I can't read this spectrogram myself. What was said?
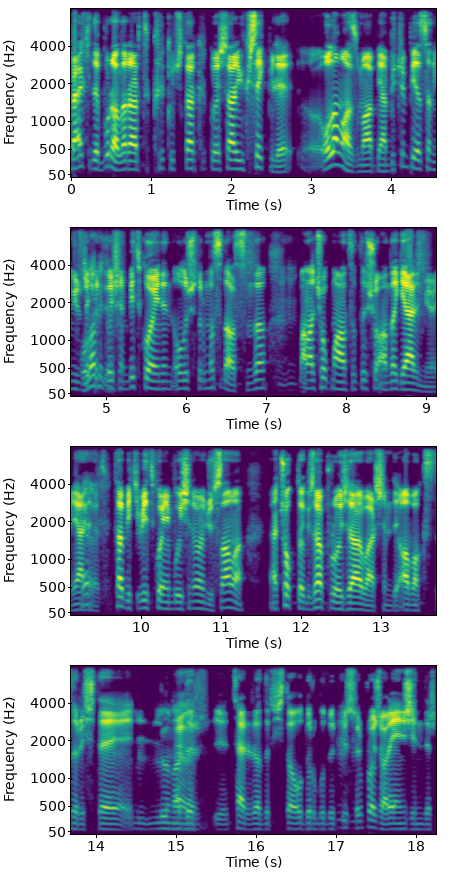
belki de buralar artık 43'ler 45'ler yüksek bile e, olamaz mı abi? Yani bütün piyasanın Olabilir. %45'ini Bitcoin'in oluşturması da aslında Hı hı. bana çok mantıklı şu anda gelmiyor. Yani evet. tabii ki Bitcoin bu işin öncüsü ama ya çok da güzel projeler var şimdi. Avax'tır işte Luna'dır, e, Terra'dır işte odur budur bir sürü proje var. Engine'dir.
